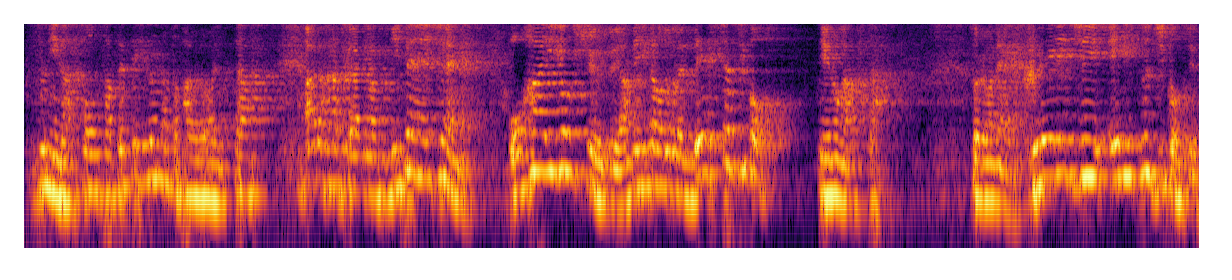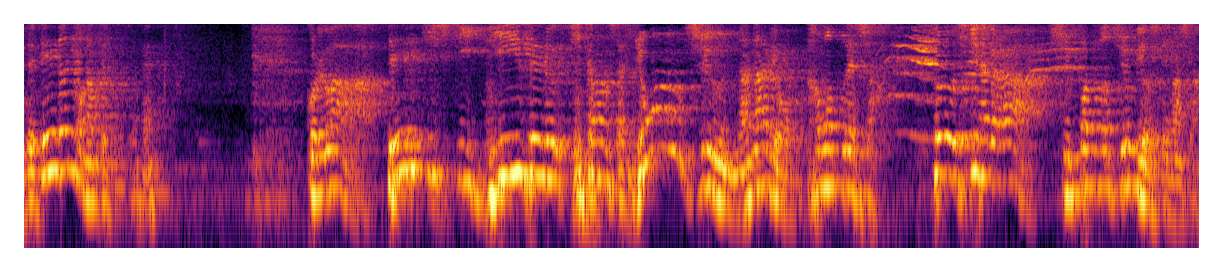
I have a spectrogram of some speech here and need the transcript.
罪がそうさせているんだとパウロは言った。ある話があります。2001年オハイオ州というアメリカのところで列車事故っていうのがあった。それはねクレイジー・エイツ事故って言って映画にもなってるんですよね。これは電気式ディーゼル機関車47両貨物列車。それを引きながら出発の準備をしていました。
